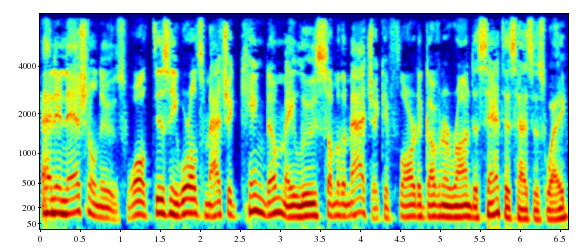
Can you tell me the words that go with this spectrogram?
And in national news, Walt Disney World's Magic Kingdom may lose some of the magic if Florida Governor Ron DeSantis has his way.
